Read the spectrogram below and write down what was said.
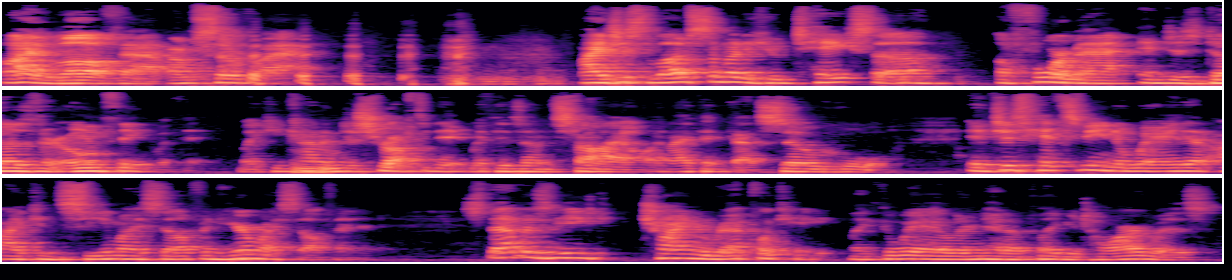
I love that. I'm so glad. I just love somebody who takes a, a format and just does their own thing with it. Like he kind of mm-hmm. disrupted it with his own style, and I think that's so cool. It just hits me in a way that I can see myself and hear myself in it. So that was me trying to replicate. Like the way I learned how to play guitar was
